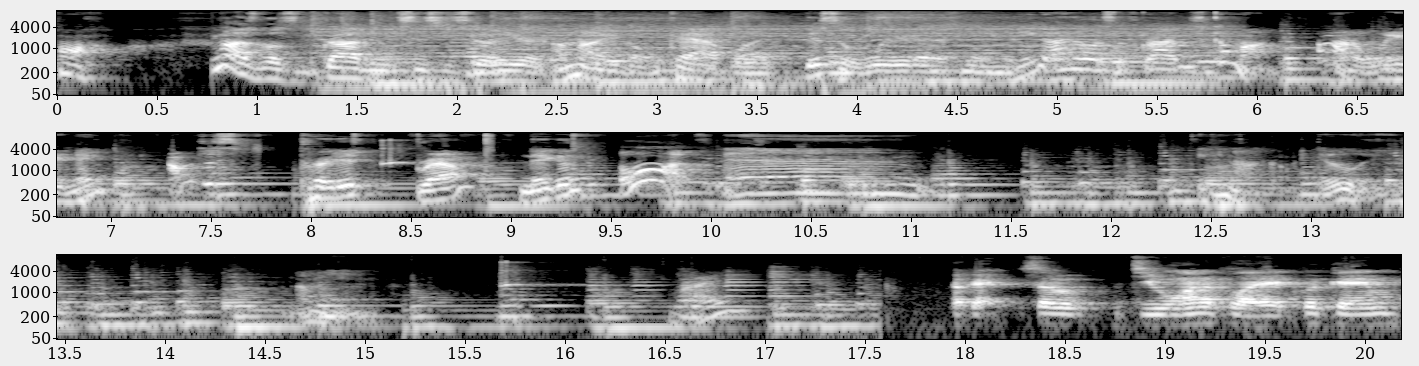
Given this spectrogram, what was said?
Huh. You might as well subscribe to me since you're still here. I'm not even gonna cap, like, this is a weird ass name. He got hella subscribers. Come on. I'm not a weird name. I'm just prettiest brown nigga alive. And you're not gonna do it. I mean, right? Okay, so do you want to play a quick game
